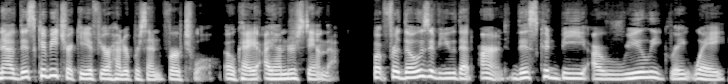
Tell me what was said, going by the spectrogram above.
Now, this could be tricky if you're 100% virtual. Okay. I understand that. But for those of you that aren't, this could be a really great way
